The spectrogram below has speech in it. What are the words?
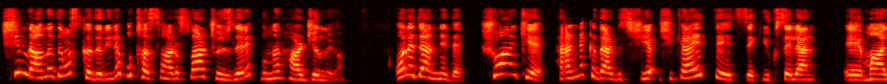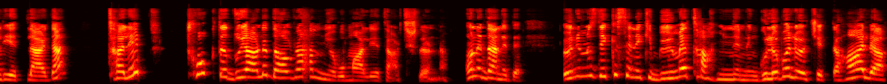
Şimdi anladığımız kadarıyla bu tasarruflar çözülerek bunlar harcanıyor. O nedenle de şu anki her ne kadar biz şikayet de etsek yükselen e, maliyetlerden talep çok da duyarlı davranmıyor bu maliyet artışlarına. O nedenle de önümüzdeki seneki büyüme tahminlerinin global ölçekte hala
